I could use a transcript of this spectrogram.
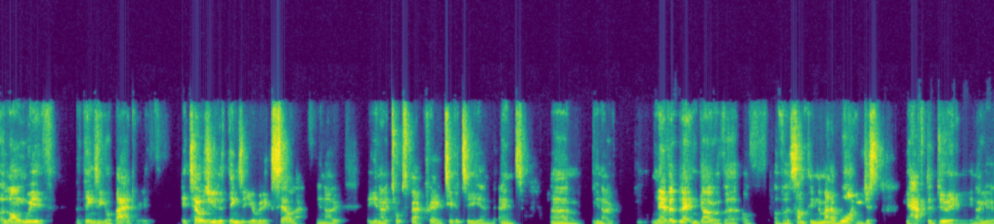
along with the things that you're bad with, it tells you the things that you're going to excel at. You know, you know, it talks about creativity and and um, you know, never letting go of a of of a something, no matter what. You just you have to do it. You know, you're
